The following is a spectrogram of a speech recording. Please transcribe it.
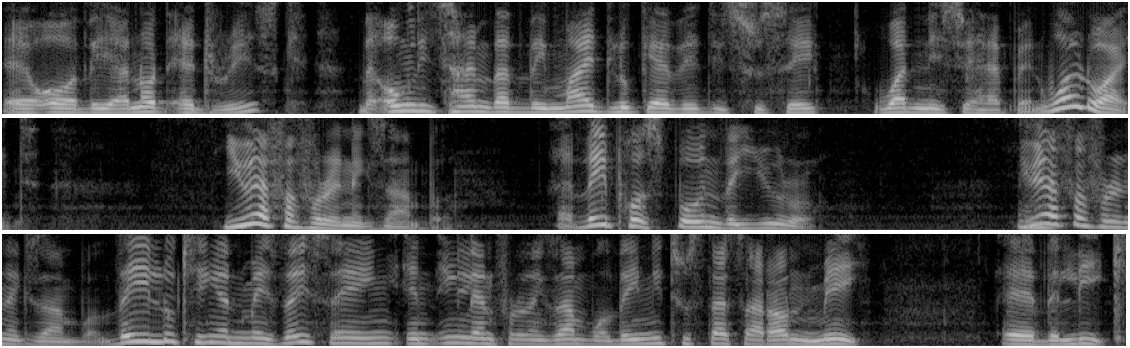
uh, or they are not at risk. The only time that they might look at it is to say what needs to happen worldwide. UEFA, for an example, uh, they postponed the Euro. Mm. UEFA, for an example, they looking at May. They saying in England, for an example, they need to start around May, uh, the league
